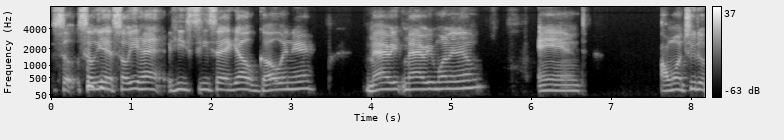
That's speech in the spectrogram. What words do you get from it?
So so yeah, so he had he he said, yo, go in there, marry, marry one of them, and I want you to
